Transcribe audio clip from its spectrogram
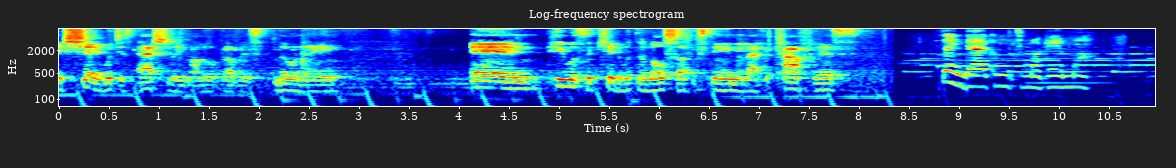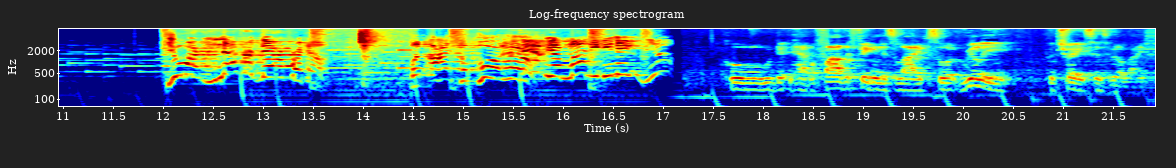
is Shay, which is actually my little brother's middle name. And he was the kid with the low self-esteem, the lack of confidence. Thank think Dad coming to my game, Ma. You are never there for him. But I support him. Damn your money, he needs you. Who didn't have a father figure in his life, so it really portrays his real life.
